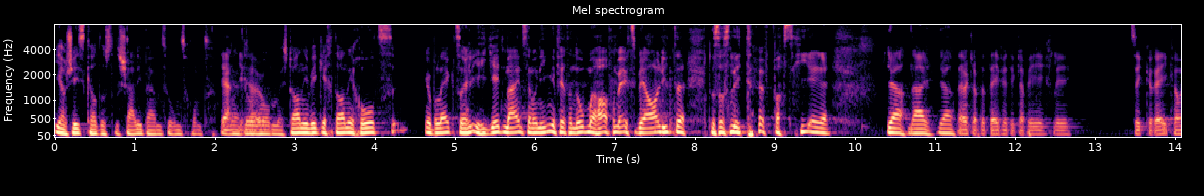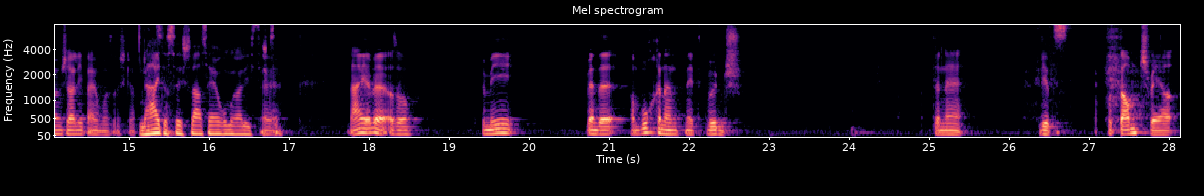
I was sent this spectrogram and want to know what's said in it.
Habe Schiss gehabt, dass der Schellibaum zu uns kommt. Ja, ich auch. ist. Da ich wirklich da ich kurz überlegt, soll ich jedem Einzelnen, der irgendwie eine Nummer haben vom FCB anrufen, dass das nicht passieren. Ja, nein, ja. Ja, ich glaube, der David hat glaube ich, eh ein bisschen Zickerei mit dem Schellibaum. Also ich glaube, Nein, das ist auch sehr unrealistisch. Ja. Nein, eben, also für mich, wenn du am Wochenende nicht gewünscht, dann äh, wird es verdammt schwer,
